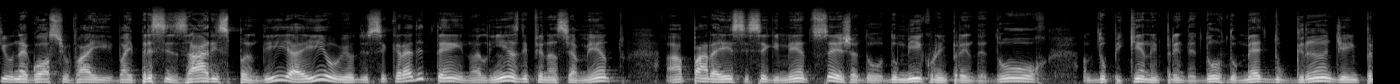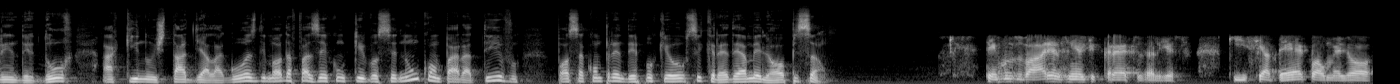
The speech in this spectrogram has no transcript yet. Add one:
que o negócio vai, vai precisar expandir, aí o Wilde Cicred tem não é? linhas de financiamento ah, para esse segmento, seja do, do microempreendedor, do pequeno empreendedor, do médio, do grande empreendedor aqui no estado de Alagoas, de modo a fazer com que você, num comparativo, possa compreender porque o Sicredi é a melhor opção. Temos várias linhas de créditos, Elias, que se adequam ao melhor,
